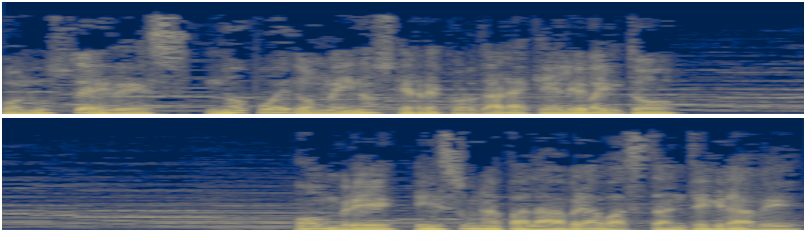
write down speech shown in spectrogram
con ustedes, no puedo menos que recordar aquel evento. Hombre, es una palabra bastante grave,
